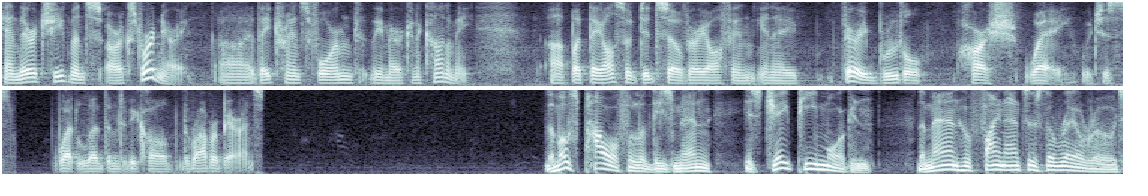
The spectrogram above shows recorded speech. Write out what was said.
And their achievements are extraordinary. Uh, they transformed the American economy. Uh, but they also did so very often in a very brutal harsh way, which is what led them to be called the robber barons. The most powerful of these men is J.P. Morgan, the man who finances the railroads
